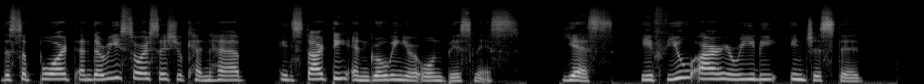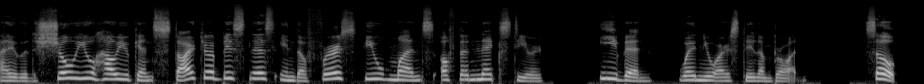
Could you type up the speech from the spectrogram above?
the support, and the resources you can have in starting and growing your own business. Yes, if you are really interested, I will show you how you can start your business in the first few months of the next year, even when you are still abroad. So,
